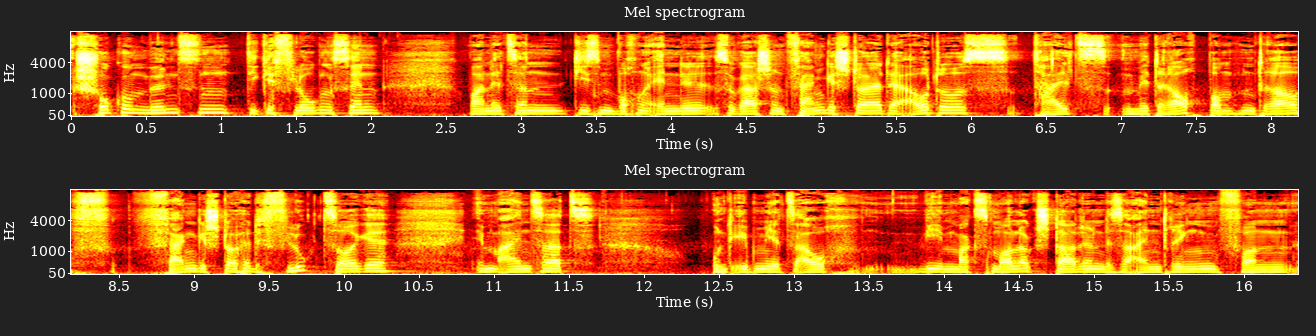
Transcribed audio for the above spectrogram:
Schokomünzen, die geflogen sind, waren jetzt an diesem Wochenende sogar schon ferngesteuerte Autos, teils mit Rauchbomben drauf, ferngesteuerte Flugzeuge im Einsatz und eben jetzt auch wie im Max-Morlock-Stadion das Eindringen von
